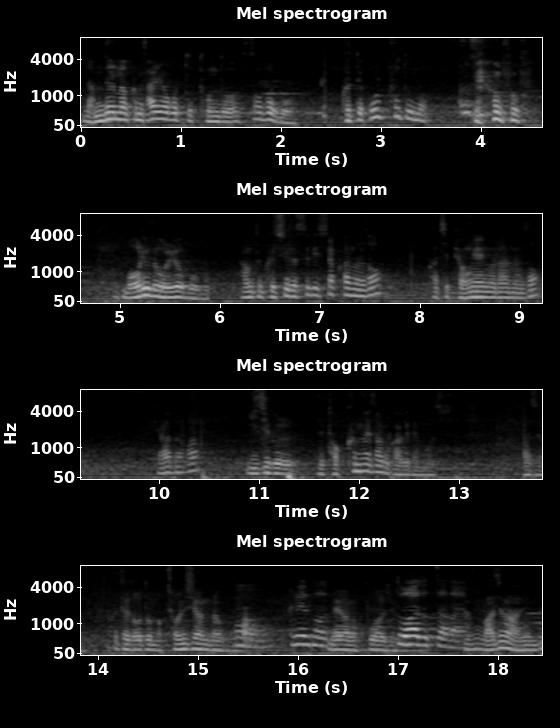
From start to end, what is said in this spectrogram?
남들만큼 살려고 또 돈도 써보고 그때 골프도 막 배워보고 머리도 올려보고 아무튼 글씨를 쓰기 시작하면서 같이 병행을 하면서 이렇게 하다가 이직을 이제 더큰 회사로 가게 된 거지. 맞아. 그때 너도 막 전시한다고 어. 그래서 내가 막 도와주고. 도와줬잖아. 마지막 아닌데?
